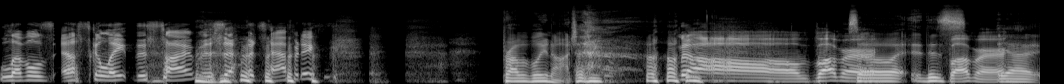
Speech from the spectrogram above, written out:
levels escalate this time? Is that what's happening? Probably not. Um, No, bummer. So this bummer. yeah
